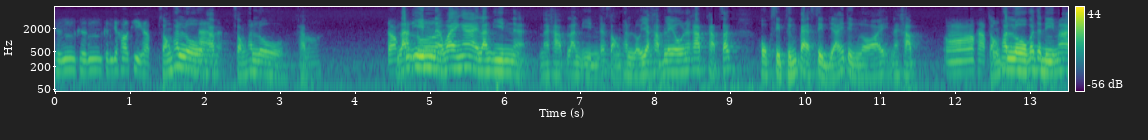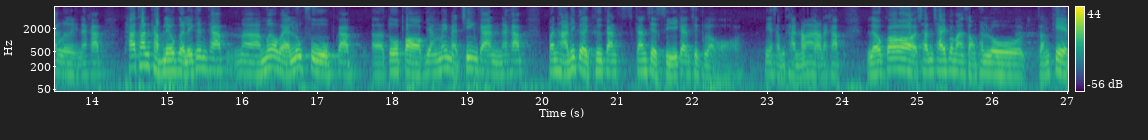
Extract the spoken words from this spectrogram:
ถึงถึงถึงจะเข้าที่ครับ 2,000 โลครับนาน2,000 โลครับอ๋อสองพัรันโลอินเนี่ยว่ายง่ายรันอินเนี่ยนะครับรันอินถ้า2,000 โลอย่าขับเร็วนะครับขับสัก 60ถึง80 อย่าให้ถึงร้อยนะครับอ๋อครับผม2,000 โลก็จะดีมากเลยนะครับ ถ้าท่านขับเร็วเกิดอะไรขึ้นครับอ่าเมื่อแหวนลูกสูบกับเอ่อตัวปอกยังไม่แมทชิ่งกันนะครับ ปัญหาที่เกิดคือการการเสียดสีการสึกหลอเนี่ยสำคัญมากนะครับ แล้วก็ชั้นใช้ประมาณ 2,000 โลสังเกต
